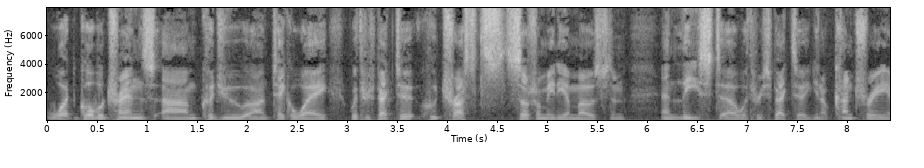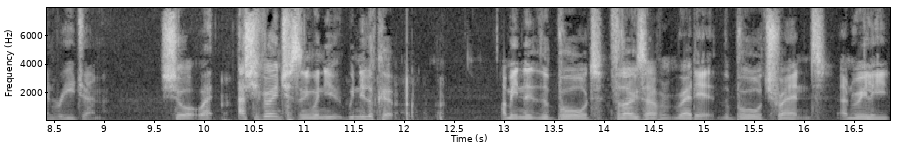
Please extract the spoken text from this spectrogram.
what global trends um, could you uh, take away with respect to who trusts social media most and and least uh, with respect to you know country and region? Sure. Well, actually, very interesting when you when you look at, I mean, the, the broad for those who haven't read it, the broad trend and really,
